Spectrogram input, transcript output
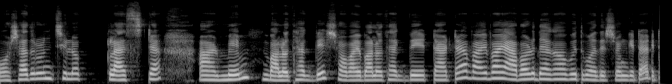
অসাধারণ ছিল ক্লাসটা আর ম্যাম ভালো থাকবে, সবাই ভালো থাকবে। টাটা বাই বাই আবারও দেখা হবে তোমাদের সঙ্গে। টাটা।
